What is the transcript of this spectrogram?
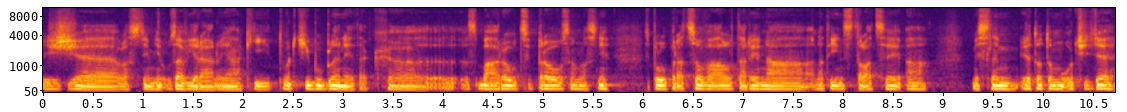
že vlastně mě uzavírá do nějaký tvůrčí bubliny, tak eh, s Bárou Ciprovou jsem vlastně spolupracoval tady na, na té instalaci a myslím, že to tomu určitě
